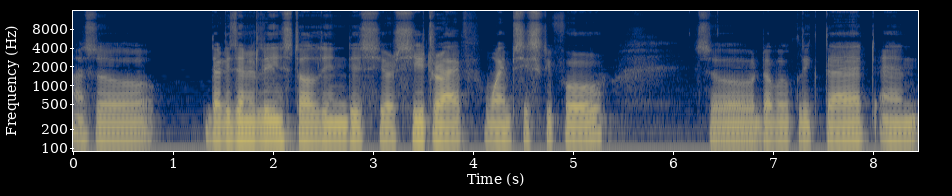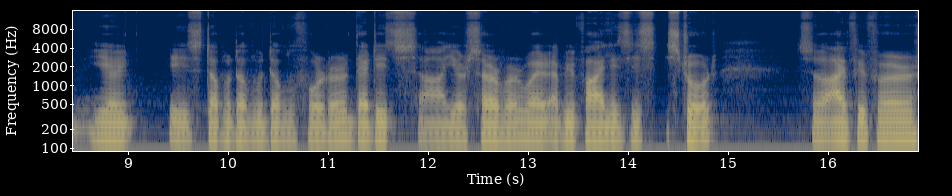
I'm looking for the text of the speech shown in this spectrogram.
uh, so that is generally installed in this your C drive YM64 so double click that and here is www folder. That is uh, your server where every file is, is stored. So I prefer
